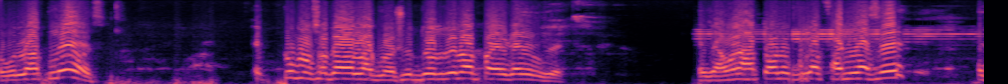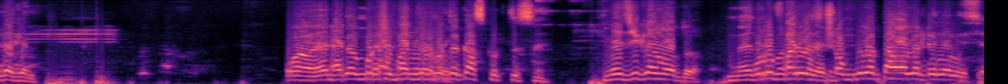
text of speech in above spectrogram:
ওগুলো একটু মশা দেওয়া লাগবে না, শুধু আর পানিটা নেবে। এই যে আমার হাতে অনেকগুলো পানি আছে এই দেখেন। একদম মতো কাজ করতেছে। ম্যাজিকের মতো। কোনো নেই সবগুলো টাওয়ালে টেনে নিছে।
